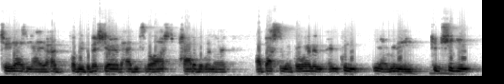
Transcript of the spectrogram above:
2008. I had probably the best year I ever had into the last part of it when I, I busted my groin and, and couldn't, you know, really contribute.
